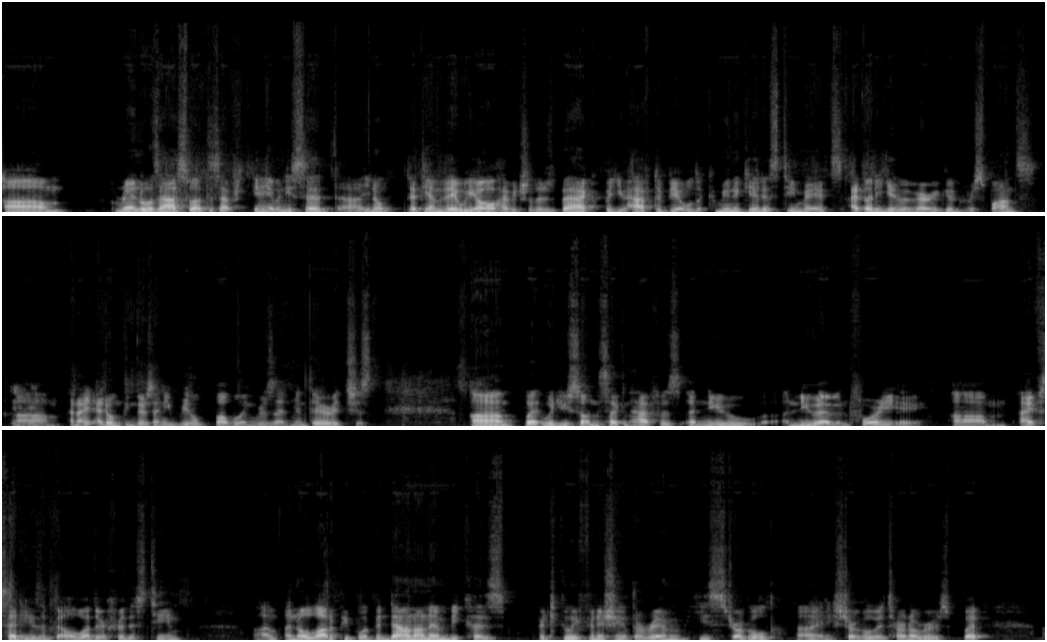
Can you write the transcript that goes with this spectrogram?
Um, Randle was asked about this after the game, and he said, uh, you know, at the end of the day, we all have each other's back, but you have to be able to communicate as teammates. I thought he gave a very good response, mm-hmm. um, and I, I, don't think there's any real bubbling resentment there. It's just, um, but what you saw in the second half was a new, a new Evan Fournier. Um, I've said he's a bellwether for this team. I, I, know a lot of people have been down on him because, particularly finishing at the rim, he struggled uh, mm-hmm. and he struggled with turnovers, but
